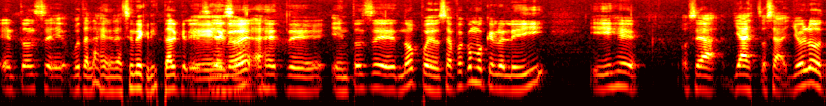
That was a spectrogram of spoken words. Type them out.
Entonces, puta, la generación de cristal que le decían, ¿no? Este, entonces, no, pues, o sea, fue como que lo leí y dije, o sea, ya, o sea, yo lo,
